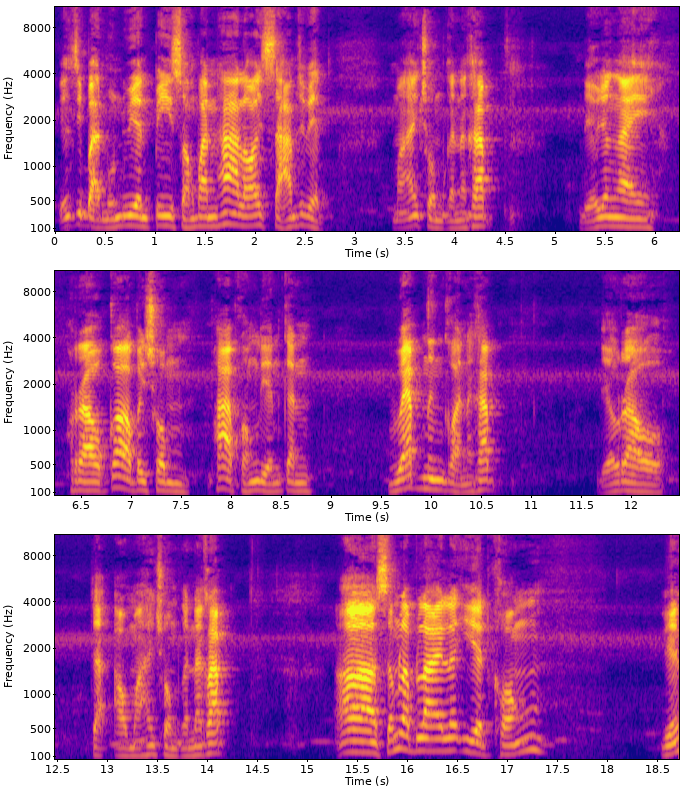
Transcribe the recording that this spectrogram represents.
เหรียญ10 บาทหมุนเวียนปี 2531 มาให้ชมกันนะครับ เดี๋ยวยังไงเราก็ไปชมภาพของเหรียญกันแวบหนึ่งก่อนนะครับ เดี๋ยวเรา จะเอามาให้ชมกันนะครับสำหรับรายละเอียดของเหรียญ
